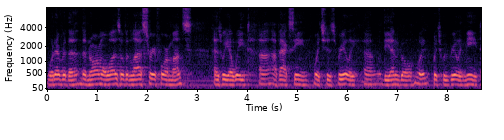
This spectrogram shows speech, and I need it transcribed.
whatever the, the normal was over the last three or four months as we await uh, a vaccine, which is really uh, the end goal, which we really need.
